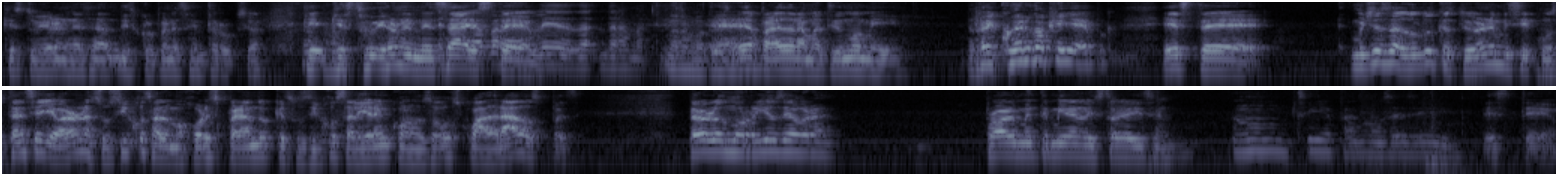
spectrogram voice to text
que estuvieron en esa, disculpen esa interrupción, que, que estuvieron en esa, este, para dramatismo. Eh, para dramatismo mi, recuerdo aquella época, este, muchos adultos que estuvieron en mi circunstancia llevaron a sus hijos a lo mejor esperando que sus hijos salieran con los ojos cuadrados, pues. Pero los morrillos de ahora probablemente miran la historia y dicen, mm, sí, no sé si, este,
